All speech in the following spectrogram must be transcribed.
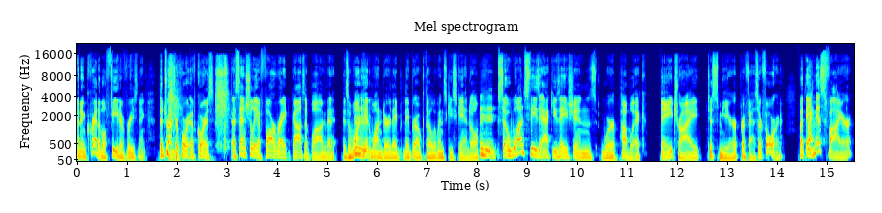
an incredible feat of reasoning. The Drudge Report, of course, essentially a far right gossip blog that is a one hit mm-hmm. wonder. They they broke the Lewinsky scandal. Mm-hmm. So once these accusations were public, they try to smear Professor Ford, but they Right. misfire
